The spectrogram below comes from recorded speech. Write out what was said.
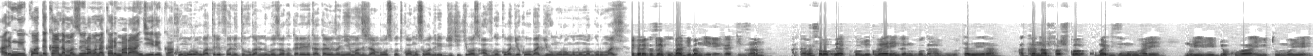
ari mu ikode kandi amazu ye urabona ko arimo arangirika. Ku murongo wa telefoni tuvugana n'umuyobozi w'aka karere ka Kayonza Nyemanzi Jean Bosco twamusobanuriye iby'iki kibazo avuga ko bagiye kuba bagiha umurongo mu maguru mashya. Agaragaza ko bagiye bamwirengagiza akaba asaba ko yakagombye kuba yarenganurwa agahabwa ubutabera akanafashwa ku bagizemo uruhare muri ibi byo kuba imitungo ye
